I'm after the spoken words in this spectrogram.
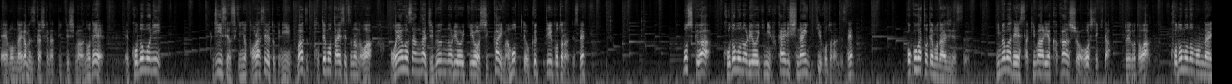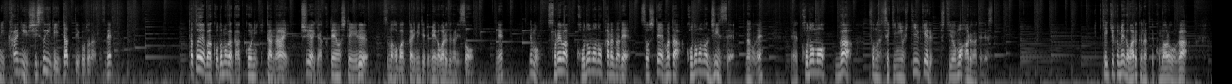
え問題が難しくなっていってしまうので、え子供に人生の責任を取らせる時にまずとても大切なのは親御さんが自分の領域をしっかり守っておくっていうことなんですね。もしくは子供の領域に深入りしないっていうことなんですね。ここがとても大事です。今まで先回りや過干渉をしてきたということは子供の問題に介入しすぎていたっていうことなんですね。例えば子供が学校に行かない、昼夜逆転をしている、スマホばっかり見てて目が悪くなりそう。ね。でもそれは子供の体で、そしてまた子供の人生なので、えー、子供がその責任を引き受ける必要もあるわけです。結局目が悪くなって困ろうが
